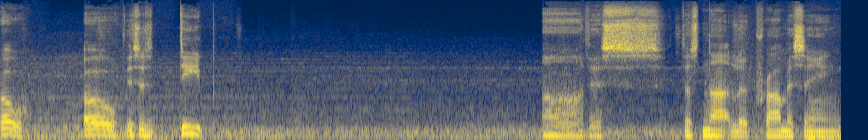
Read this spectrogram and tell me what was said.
Oh. Oh, this is deep. Oh, this does not look promising.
